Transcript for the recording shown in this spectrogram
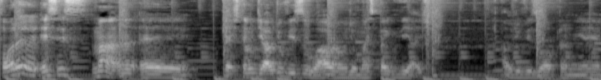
fora esses ma- é, questão de audiovisual é onde eu mais pego viagem. Audiovisual pra mim é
